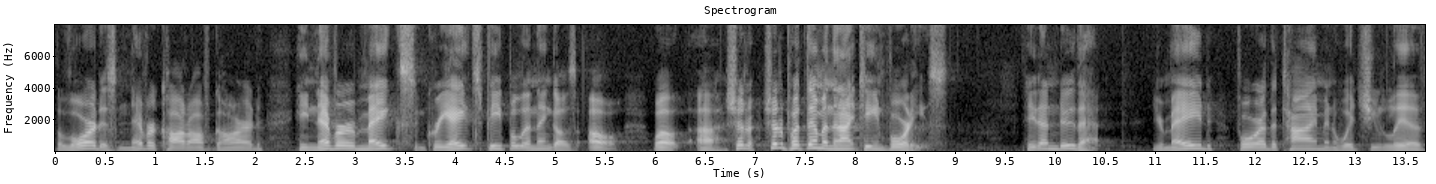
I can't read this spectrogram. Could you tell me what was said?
The Lord is never caught off guard. He never makes and creates people and then goes, oh, well, uh, should have put them in the 1940s. He doesn't do that. You're made for the time in which you live,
